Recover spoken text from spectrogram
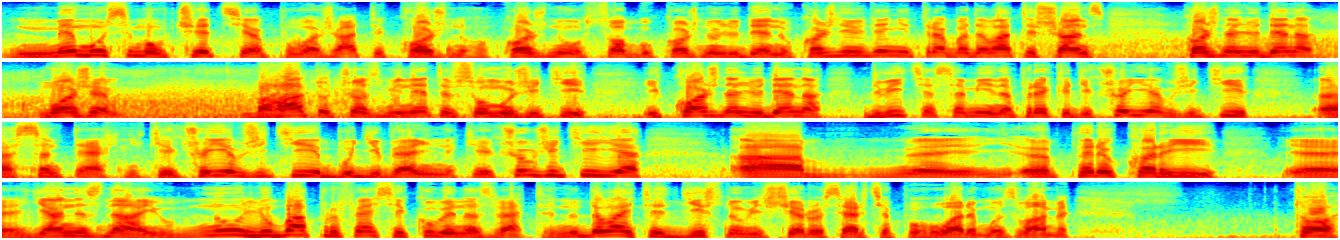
ми мусимо вчитися поважати кожного, кожну особу, кожну людину. Кожній людині треба давати шанс. Кожна людина може. Багато чого змінити в своєму житті. І кожна людина, дивіться самі, наприклад, якщо є в житті е, сантехніки, якщо є в житті будівельники, якщо в житті є е, е, перукарі, е, я не знаю, ну, люба професія, яку ви назвете. Ну давайте дійсно від щирого серця поговоримо з вами. То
